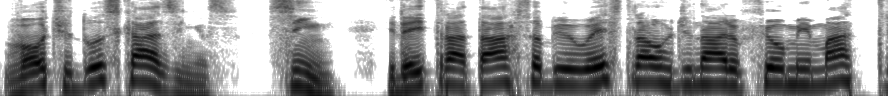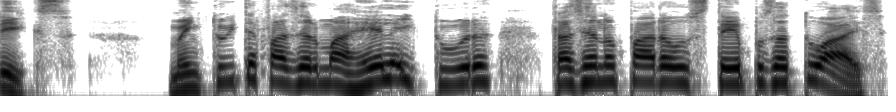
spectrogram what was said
volte duas casinhas. Sim, irei tratar sobre o extraordinário filme Matrix. Meu intuito é fazer uma releitura, trazendo para os tempos atuais,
